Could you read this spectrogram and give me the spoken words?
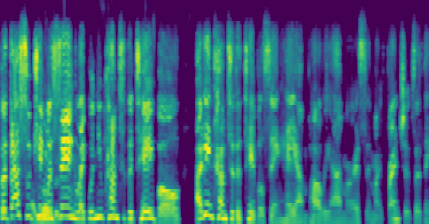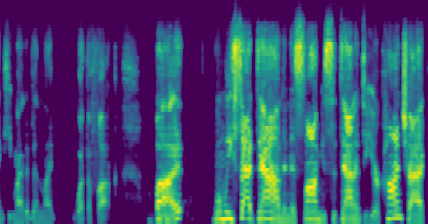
but that's what I King was it. saying. Like when you come to the table, I didn't come to the table saying, "Hey, I'm polyamorous in my friendships." I think he might have been like, "What the fuck?" Mm-hmm. But when we sat down in Islam, you sit down and do your contract.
